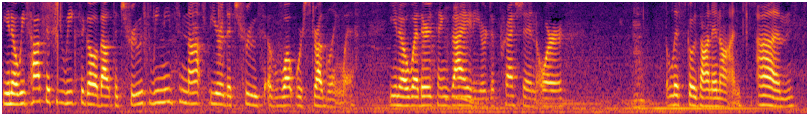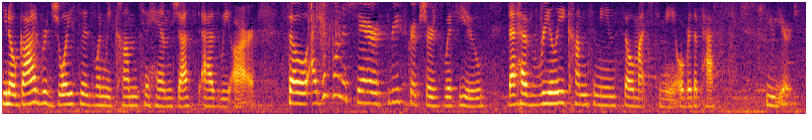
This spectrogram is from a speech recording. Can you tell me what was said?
You know, we talked a few weeks ago about the truth. We need to not fear the truth of what we're struggling with, you know, whether it's anxiety or depression or the list goes on and on. Um, you know, God rejoices when we come to Him just as we are. So I just want to share three scriptures with you that have really come to mean so much to me over the past few years.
